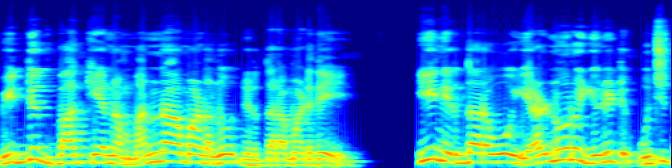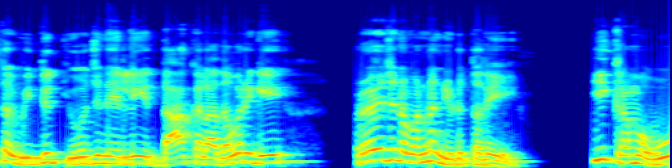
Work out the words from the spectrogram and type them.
ವಿದ್ಯುತ್ ಬಾಕಿಯನ್ನು ಮನ್ನಾ ಮಾಡಲು ನಿರ್ಧಾರ ಮಾಡಿದೆ. ಈ ನಿರ್ಧಾರವು ಎರಡ್ನೂರು ಯೂನಿಟ್ ಉಚಿತ ವಿದ್ಯುತ್ ಯೋಜನೆಯಲ್ಲಿ ದಾಖಲಾದವರಿಗೆ ಪ್ರಯೋಜನವನ್ನು ನೀಡುತ್ತದೆ. ಈ ಕ್ರಮವು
